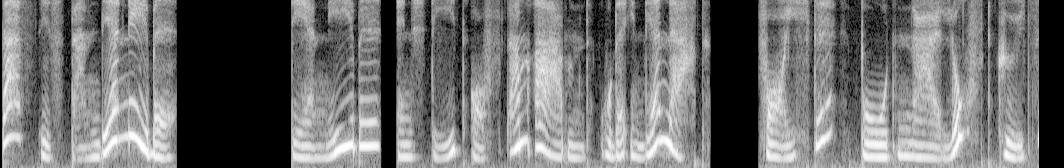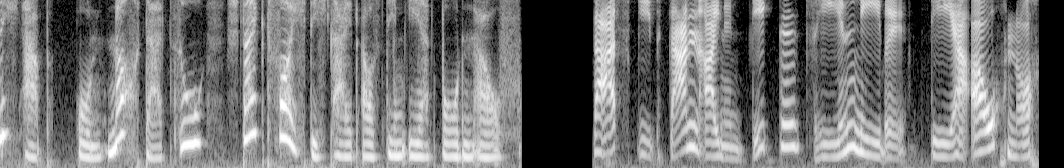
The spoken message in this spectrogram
Das ist dann der Nebel. Der Nebel entsteht oft am Abend oder in der Nacht. Feuchte, bodennahe Luft kühlt sich ab und noch dazu steigt Feuchtigkeit aus dem Erdboden auf. Das gibt dann einen dicken, zähen Nebel, der auch noch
